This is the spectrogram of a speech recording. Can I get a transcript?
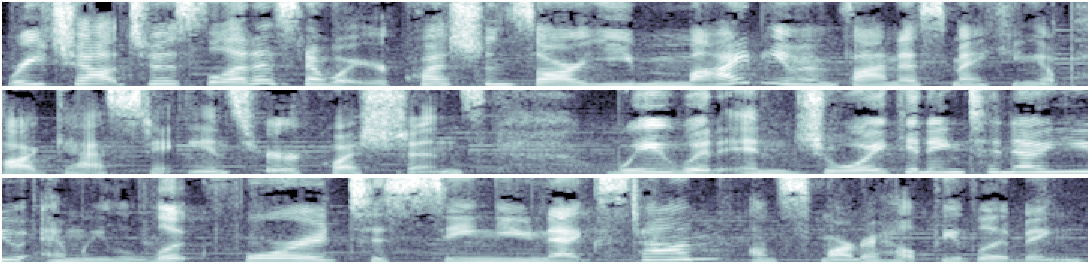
Reach out to us. Let us know what your questions are. You might even find us making a podcast to answer your questions. We would enjoy getting to know you, and we look forward to seeing you next time on Smarter Healthy Living.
